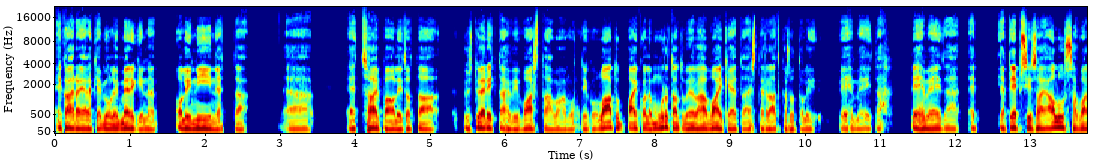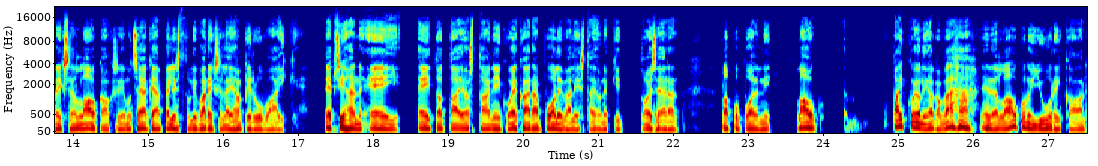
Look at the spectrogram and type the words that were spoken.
eka erän jälkeen minulla oli merkinnä, oli niin, että, ää, että Saipa oli tota, pystyi erittäin hyvin vastaamaan, mutta niin laatupaikoille murtautuminen vähän vaikeaa ja sitten ratkaisut oli pehmeitä. pehmeitä. Et, ja Tepsi sai alussa Varikselle laukauksia, mutta sen jälkeen pelistä tuli Varikselle ihan piru vaikea. Tepsihän ei, ei tota, jostain niin kuin eka erän puolivälistä jonnekin toisen erän loppupuolelle, niin lauk- paikkoja oli aika vähän, en laukunut juurikaan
